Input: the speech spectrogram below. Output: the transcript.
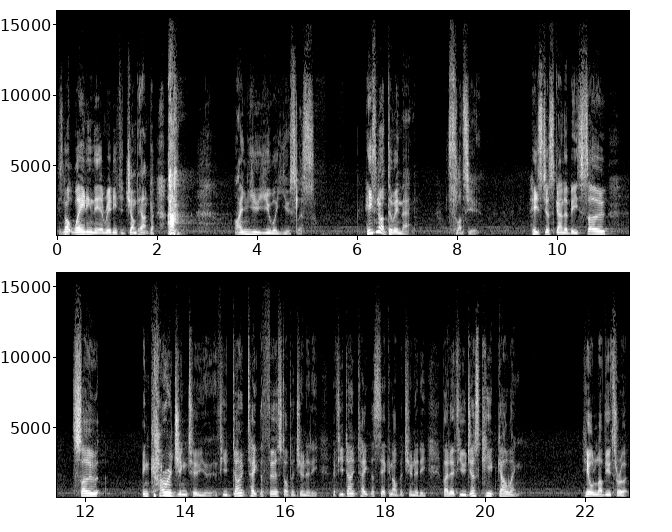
He's not waiting there ready to jump out and go, Ha! I knew you were useless. He's not doing that. He just loves you. He's just going to be so, so encouraging to you if you don't take the first opportunity, if you don't take the second opportunity, but if you just keep going, He'll love you through it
